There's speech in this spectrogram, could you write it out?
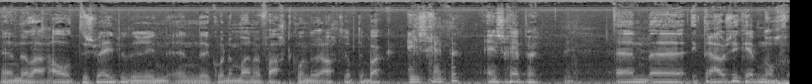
En er lagen altijd de zwepen erin en er kon een man of acht kon er achter op de bak. En scheppen. En scheppen. En eh, ik, trouwens, ik heb nog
